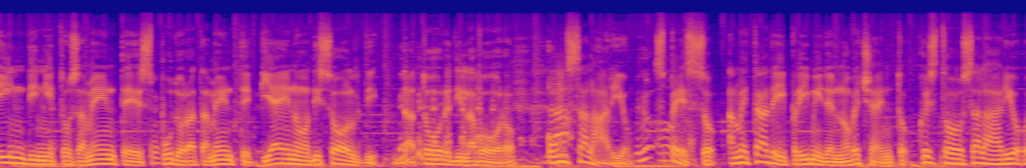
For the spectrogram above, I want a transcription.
indignitosamente e spudoratamente pieno di soldi, datore di lavoro, un salario. Spesso, a metà dei primi del Novecento, questo salario,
